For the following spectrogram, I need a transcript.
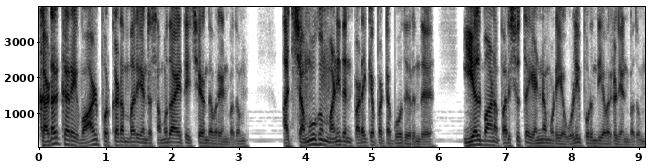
கடற்கரை வாழ் பொற்கடம்பர் என்ற சமுதாயத்தைச் சேர்ந்தவர் என்பதும் அச்சமூகம் மனிதன் படைக்கப்பட்ட போது இருந்து இயல்பான பரிசுத்த எண்ணமுடைய ஒளி பொருந்தியவர்கள் என்பதும்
